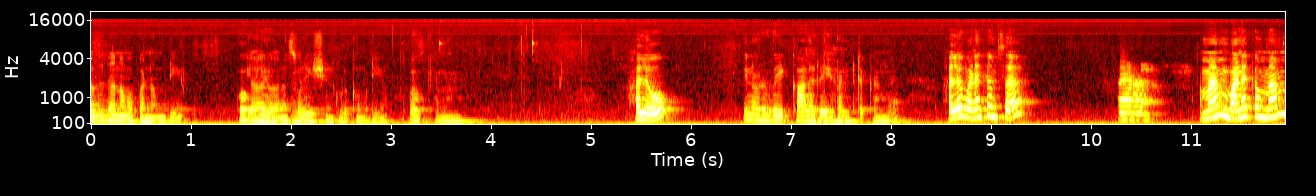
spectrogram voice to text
அதுதான் நம்ம பண்ண முடியும். Okay, யார் வேணால் சொல்யூஷன் கொடுக்க முடியும். ஓகே மேம் ஹலோ இன்னொரு வெயிட் காலர் வெயிட் பண்ணிட்டு இருக்காங்க. ஹலோ வணக்கம் சார் மேம் வணக்கம் மேம்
